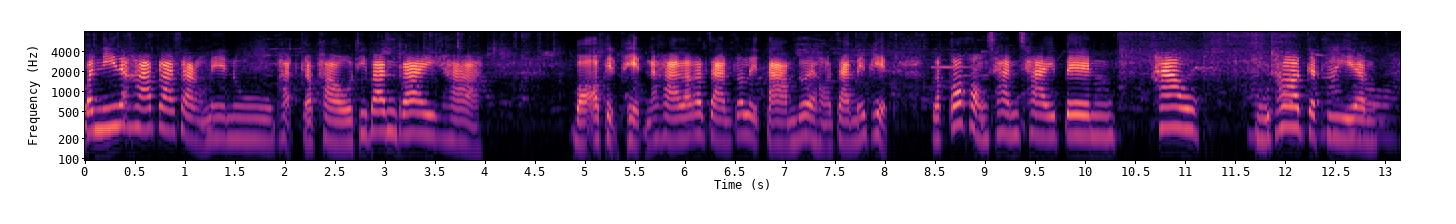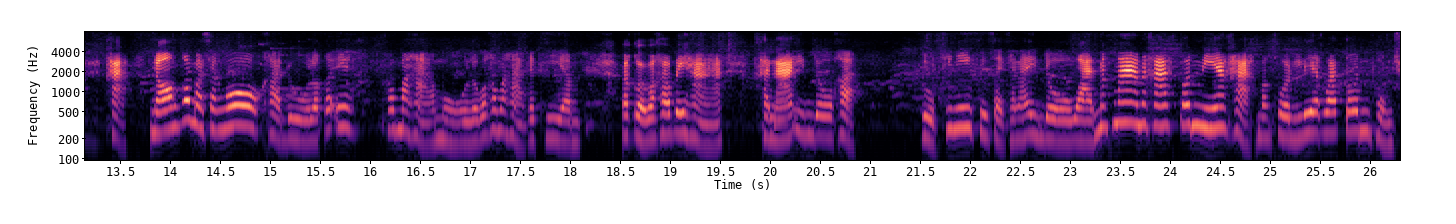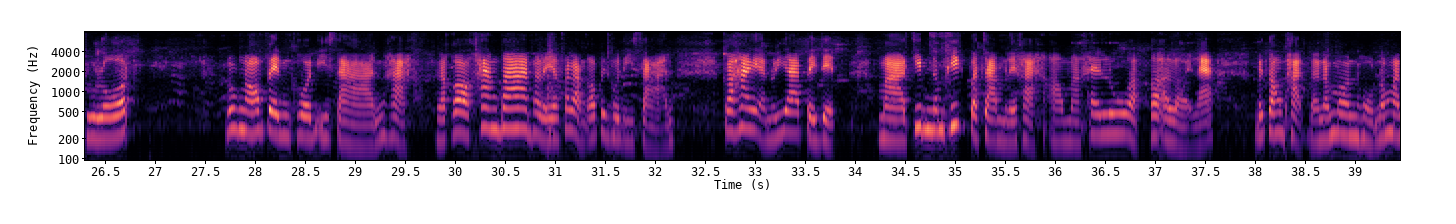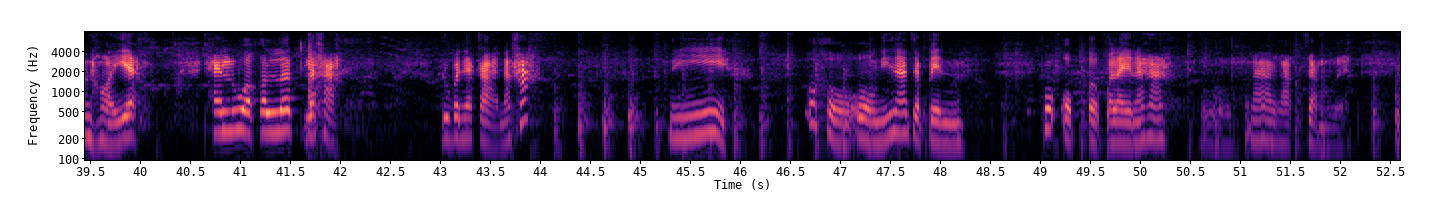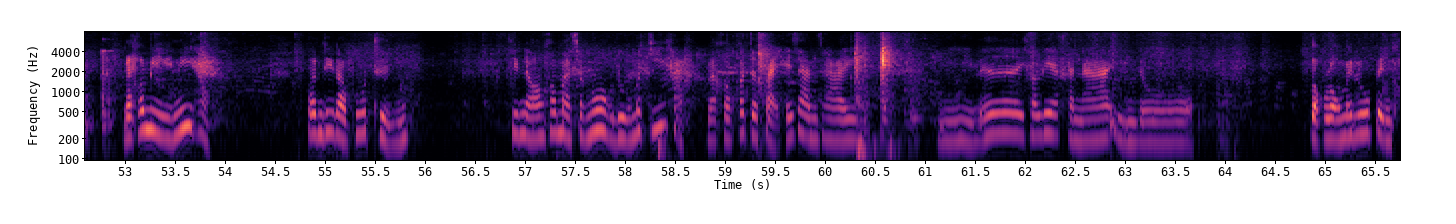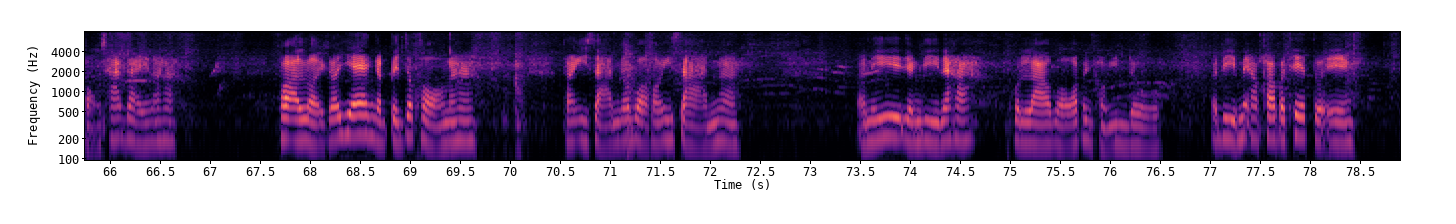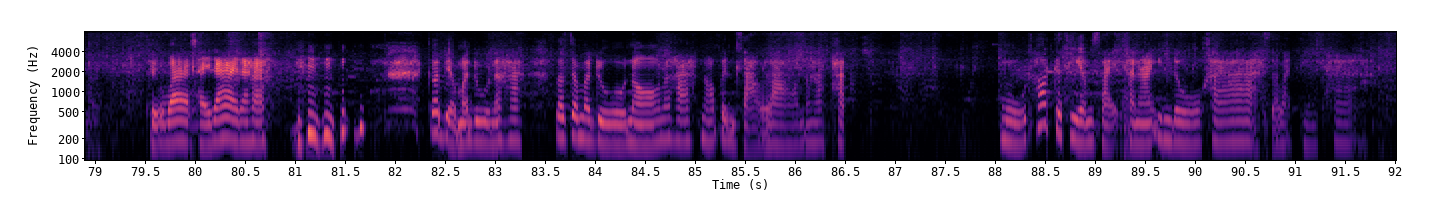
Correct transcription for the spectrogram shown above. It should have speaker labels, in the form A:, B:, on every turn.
A: วันนี้นะคะ ปลาสั่งเมนูผัดกะเพราที่บ้านไร่ค่ะ บอกเอาเผ็ดๆนะคะ แล้วอาจารย์ก็เลยตามด้วยของอาจารย์ไม่เผ็ด แล้วก็ของชันชัยเป็นข้าวหมูทอดกระเทียมค่ะ น้องก็มาชะโงกค่ะดูแล้วก็เอ๊ะเขามาหาหมูหรือว่าเขามาหากระเทียม ปรากฏว่าเขาไปหาคณะอินโดค่ะสูตรที่นี่คือใส่คณะอินโดหวานมากๆนะคะ ต้นเนี้ยค่ะ บางคนเรียกว่าต้นผงชูรส ลูกน้องเป็นคนอีสานค่ะ แล้วก็ข้างบ้านภรรยาฝรั่งก็เป็นคนอีสาน ก็ให้อนุญาตไปเด็ดมาจิ้มน้ำพริกประจำเลยค่ะ เอามาแค่ลวกก็อร่อยแล้ว ไม่ต้องผัดนะน้ำมันหงน้ำมันหอยอะแค่ลวกก็เลิศแล้วค่ะ ดูบรรยากาศนะคะ นี่โอ้โหโอ่งนี้น่าจะเป็นพวกอบเอบอะไรนะคะโอ้น่ารักจังเลย แล้วก็มีนี่ค่ะ ต้นที่เราพูดถึง ที่น้องเขามาชะโงกดูเมื่อกี้ค่ะ แล้วเขาก็จะใส่ให้ชันชัยนี่เลยเขาเรียกคณะอินโด ตกลงไม่รู้เป็นของชาติใดนะคะ พออร่อยก็แย่งกันเป็นเจ้าของนะคะทางอีสานก็บอกของอีสานค่ะอันนี้ยังดีนะคะ คนลาวบอกว่าเป็นของอินโดก็ดีไม่เอาเข้าประเทศตัวเอง ถือว่าใช้ได้นะคะ ก็เดี๋ยวมาดูนะคะ เราจะมาดูน้องนะคะ น้องเป็นสาวลาวนะคะ ผัด หมูทอดกระเทียมใส่คะน้าอินโดค่ะ สวัสดีค่ะ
